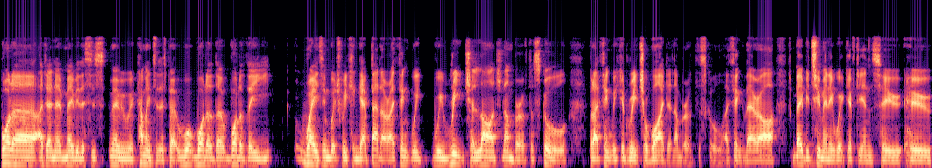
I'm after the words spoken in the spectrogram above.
what are I don't know, maybe this is maybe we're coming to this, but what, what are the what are the ways in which we can get better. I think we we reach a large number of the school, but I think we could reach a wider number of the school. I think there are maybe too many Whitgiftians who who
